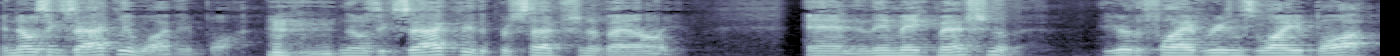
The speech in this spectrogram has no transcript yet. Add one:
and knows exactly why they bought, knows exactly the perception of value. And, and they make mention of that. Here are the five reasons why you bought.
